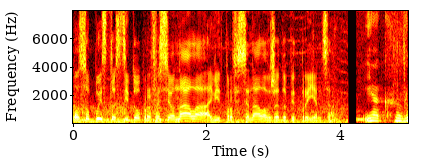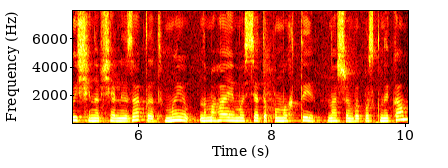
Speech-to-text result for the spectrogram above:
особистості до професіонала, а від професіонала вже до підприємця. Як вищий навчальний заклад, ми намагаємося допомогти нашим випускникам,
